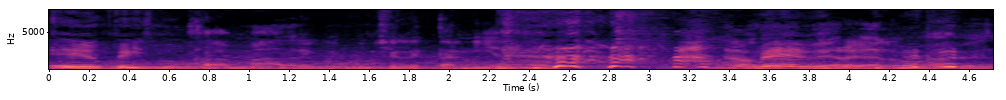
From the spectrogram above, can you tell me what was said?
en Facebook. Ah, madre, güey, pinche letanía. ¿no? Amén. A la verga, no mames.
